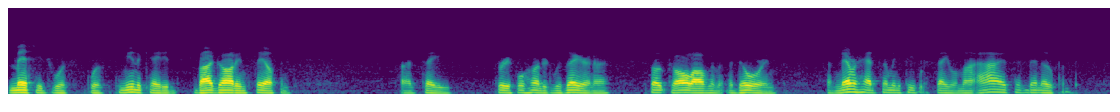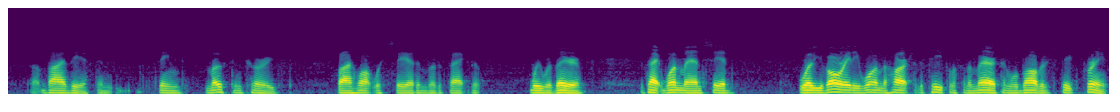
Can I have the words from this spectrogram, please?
message was, was communicated by God Himself, and I'd say three or four hundred were there, and I spoke to all of them at the door, and I've never had so many people to say, well, my eyes have been opened by this, and seemed most encouraged by what was said and by the fact that we were there in fact, one man said, well, you've already won the hearts of the people if an American will bother to speak French.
